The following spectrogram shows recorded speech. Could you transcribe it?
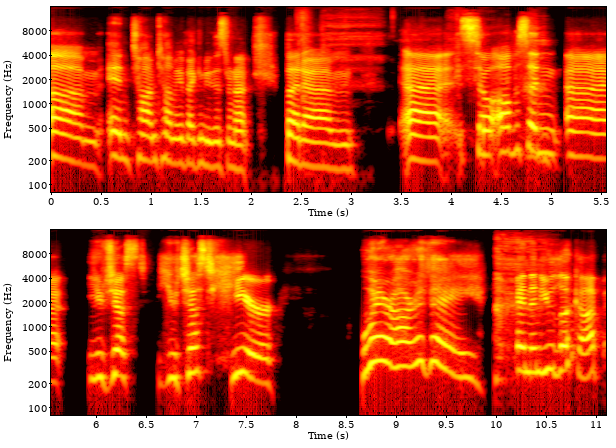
Um and Tom tell me if I can do this or not. But um uh so all of a sudden uh you just you just hear where are they? And then you look up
